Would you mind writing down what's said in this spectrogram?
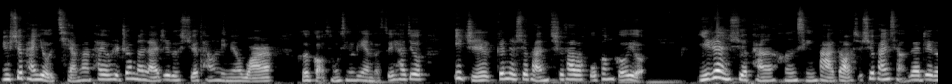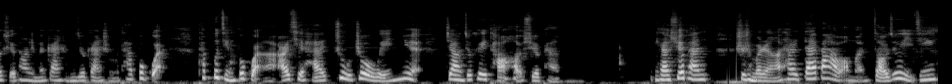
因为薛蟠有钱嘛，他又是专门来这个学堂里面玩和搞同性恋的，所以他就一直跟着薛蟠是他的狐朋狗友。一任薛蟠横行霸道，薛蟠想在这个学堂里面干什么就干什么，他不管，他不仅不管啊，而且还助纣为虐，这样就可以讨好薛蟠。你看薛蟠是什么人啊？他是呆霸王嘛，早就已经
